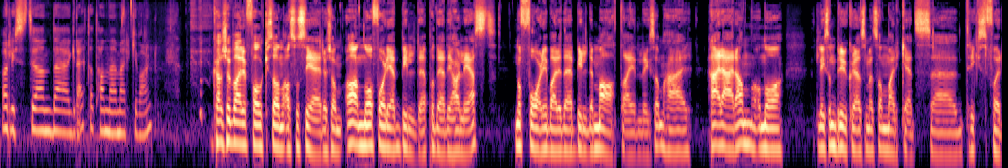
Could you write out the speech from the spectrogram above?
Og har lyst til at det er greit at han er merkevaren. Kanskje bare folk sånn assosierer sånn ah, Nå får de et bilde på det de har lest. Nå får de bare det bildet mata inn, liksom. Her, her er han. Og nå liksom bruker det som et sånn markedstriks for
